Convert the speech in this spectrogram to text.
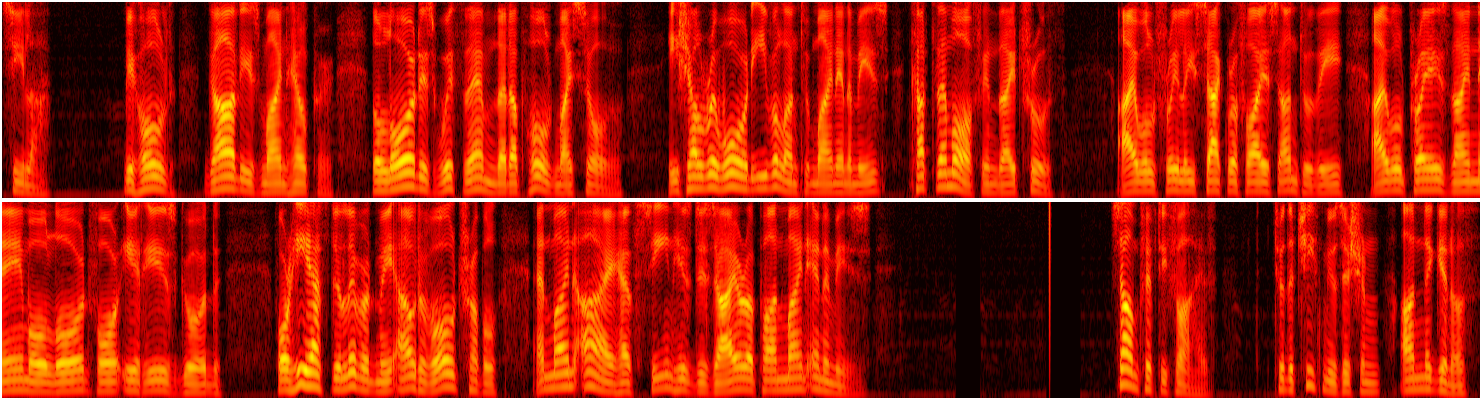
Selah. Behold, God is mine helper. The Lord is with them that uphold my soul. He shall reward evil unto mine enemies, cut them off in thy truth. I will freely sacrifice unto thee. I will praise thy name, O Lord, for it is good. For he hath delivered me out of all trouble, and mine eye hath seen his desire upon mine enemies. Psalm 55 To the chief musician on Neginoth,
